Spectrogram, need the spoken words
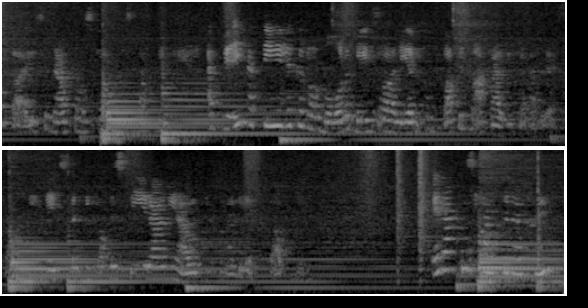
"Okay, so nou kan ons stap stap nie." Ek weet nie natuurlike normale mense sal leer van stap nie, maar ek hou nie van hulle stap nie. Net so nie van bestuur hou nie, hou nie van hulle stap nie. En ek besluit dit nou goed.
